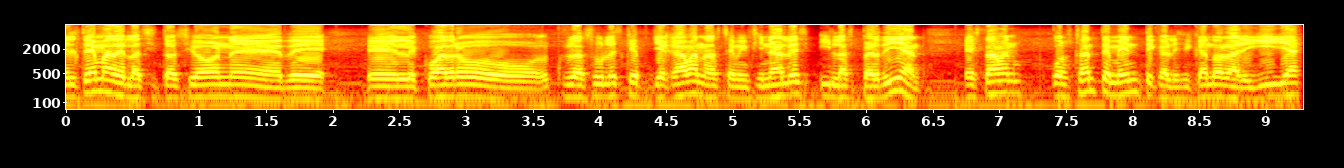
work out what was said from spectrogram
el tema de la situación eh, de el cuadro Cruz Azul es que llegaban a las semifinales y las perdían. Estaban constantemente calificando a la liguilla,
